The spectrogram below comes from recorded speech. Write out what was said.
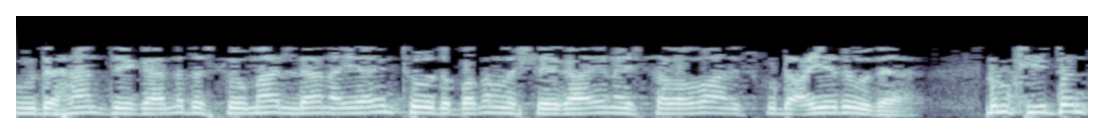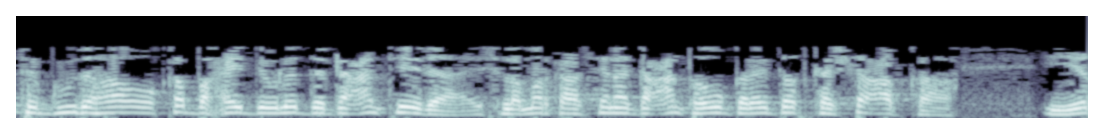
guud ahaan deegaanada somalilan ayaa intooda badan la sheegaa inay sababaan isku dhacyadooda. Dhulkii danta guud ahaa oo ka baxay dowladda gacanteeda islamarkaasina gacanta u galay dadka shacabka. Iyo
